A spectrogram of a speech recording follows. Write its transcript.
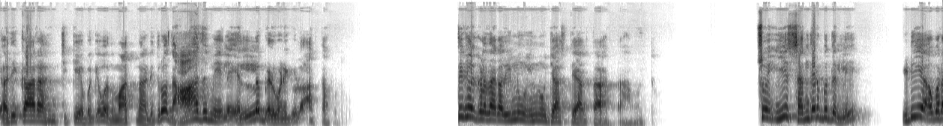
ಅಧಿಕಾರ ಹಂಚಿಕೆಯ ಬಗ್ಗೆ ಒಂದು ಮಾತನಾಡಿದ್ರು. ಅದಾದ ಮೇಲೆ ಎಲ್ಲ ಬೆಳವಣಿಗೆಗಳು ಆಗ್ತಾ ಹೋದವು. ತಿಂಗಳು ಕಳೆದಾಗ ಅದು ಇನ್ನೂ ಇನ್ನೂ ಜಾಸ್ತಿ ಆಗ್ತಾ ಆಗ್ತಾ ಹೋಯ್ತು. ಸೊ ಈ ಸಂದರ್ಭದಲ್ಲಿ ಇಡೀ ಅವರ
